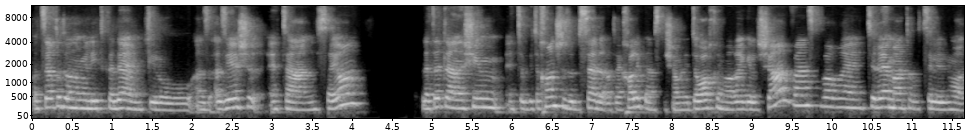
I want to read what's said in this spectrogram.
עוצרת אותנו מלהתקדם, כאילו, אז, אז יש את הניסיון לתת לאנשים את הביטחון שזה בסדר, אתה יכול להיכנס לשם, לדרוך עם הרגל שם, ואז כבר uh, תראה מה אתה רוצה ללמוד.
